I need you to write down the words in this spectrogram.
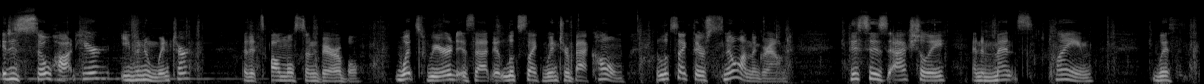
It is so hot here, even in winter, that it's almost unbearable. What's weird is that it looks like winter back home. It looks like there's snow on the ground. This is actually an immense plain with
